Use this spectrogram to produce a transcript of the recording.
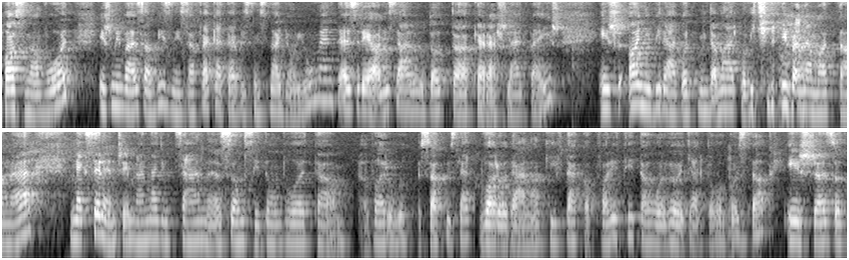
haszna volt, és mivel ez a biznisz, a fekete biznisz nagyon jó ment, ez realizálódott a keresletbe is, és annyi virágot, mint a Márkovics idejében nem adtam el, meg szerencsémre a Nagy utcán szomszédom volt a varó szaküzlet, Varodának hívták a kvalitit, ahol hölgyek dolgoztak, és azok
